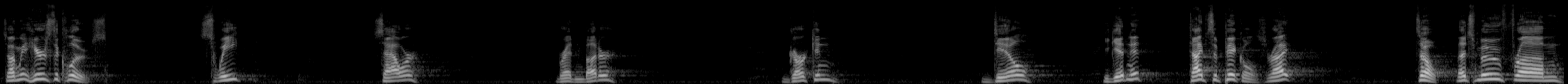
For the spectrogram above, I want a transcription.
So I'm, here's the clues sweet, sour, bread and butter, gherkin, dill. You getting it? Types of pickles, right? So let's move from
